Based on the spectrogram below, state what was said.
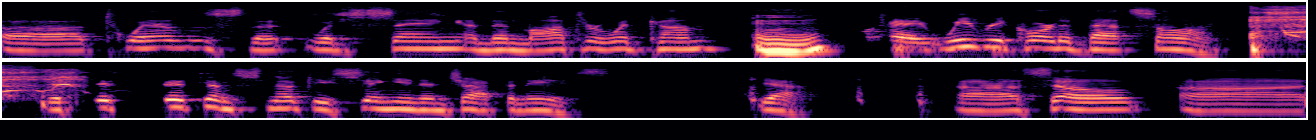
uh, twins that would sing and then Mothra would come. Mm-hmm. Okay, we recorded that song. with And Snooky singing in Japanese. Yeah. Uh, so uh,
